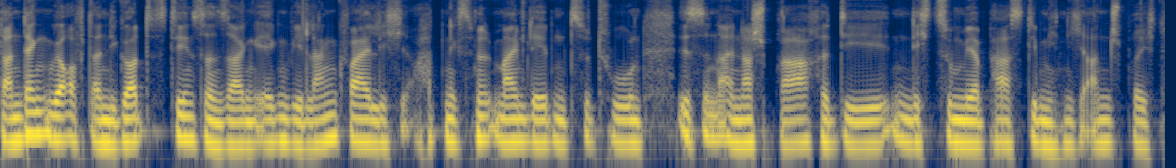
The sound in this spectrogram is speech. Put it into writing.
dann denken wir oft an die Gottesdienste und sagen, irgendwie langweilig, hat nichts mit meinem Leben zu tun, ist in einer Sprache, die nicht zu mir passt, die mich nicht anspricht.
